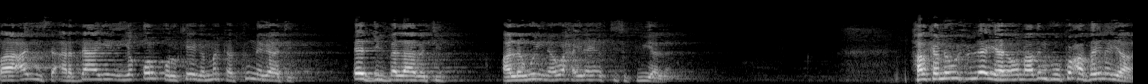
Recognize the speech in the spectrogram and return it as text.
aacadiisa ardaageega iyo qolqolkeega markaad ku nagaatid eed jilbalaabatid alla weynaa waxa ilahay agtiisa kuu yaalla halkana wuxuu leeyahay oo naadimkuu ku caddaynayaa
